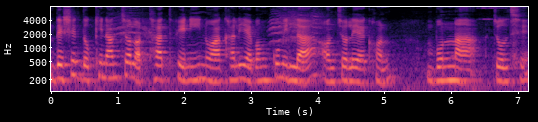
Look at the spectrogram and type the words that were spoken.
দেশের দক্ষিণাঞ্চল অর্থাৎ ফেনী, নোয়াখালী এবং কুমিল্লা অঞ্চলে এখন বন্যা চলছে।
